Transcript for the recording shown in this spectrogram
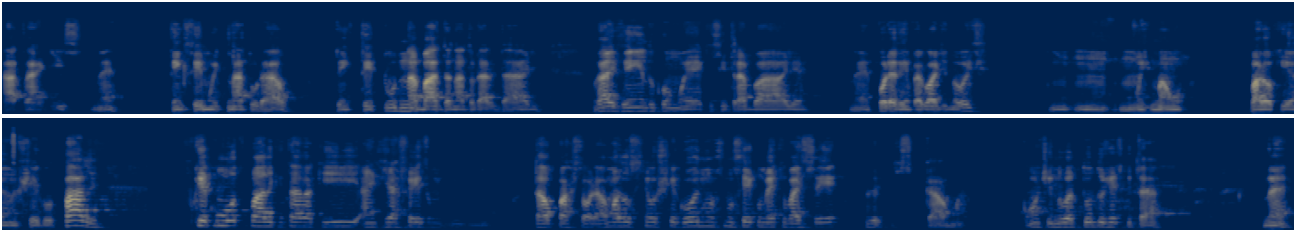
atrás disso, né? Tem que ser muito natural, tem que ter tudo na base da naturalidade. Vai vendo como é que se trabalha. Né? Por exemplo, agora de noite, um, um, um irmão paroquiano chegou, padre, porque com outro padre que estava aqui, a gente já fez um, um, tal pastoral, mas o senhor chegou e não, não sei como é que vai ser. disse, calma, continua tudo do jeito que está. Né?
